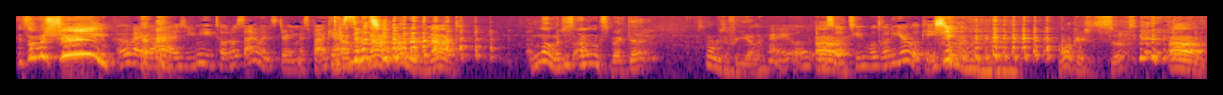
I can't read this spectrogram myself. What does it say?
It's a machine. Oh my gosh, you need total silence during this podcast, did don't not. you? I did not. No, I just I didn't expect that. There's no reason for yelling. All right, well, Uh, episode two, we'll go to your location. My location sucks. Uh,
